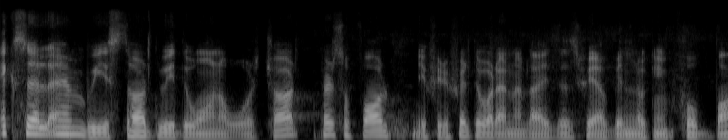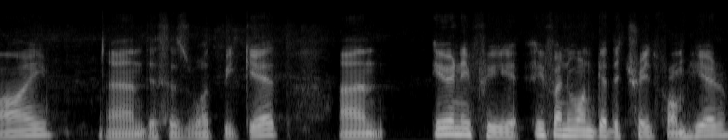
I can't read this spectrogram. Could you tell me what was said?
XLM, we start with the one hour chart. First of all, if you refer to our analysis, we have been looking for buy, and this is what we get. And even if we, if anyone get the trade from here,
